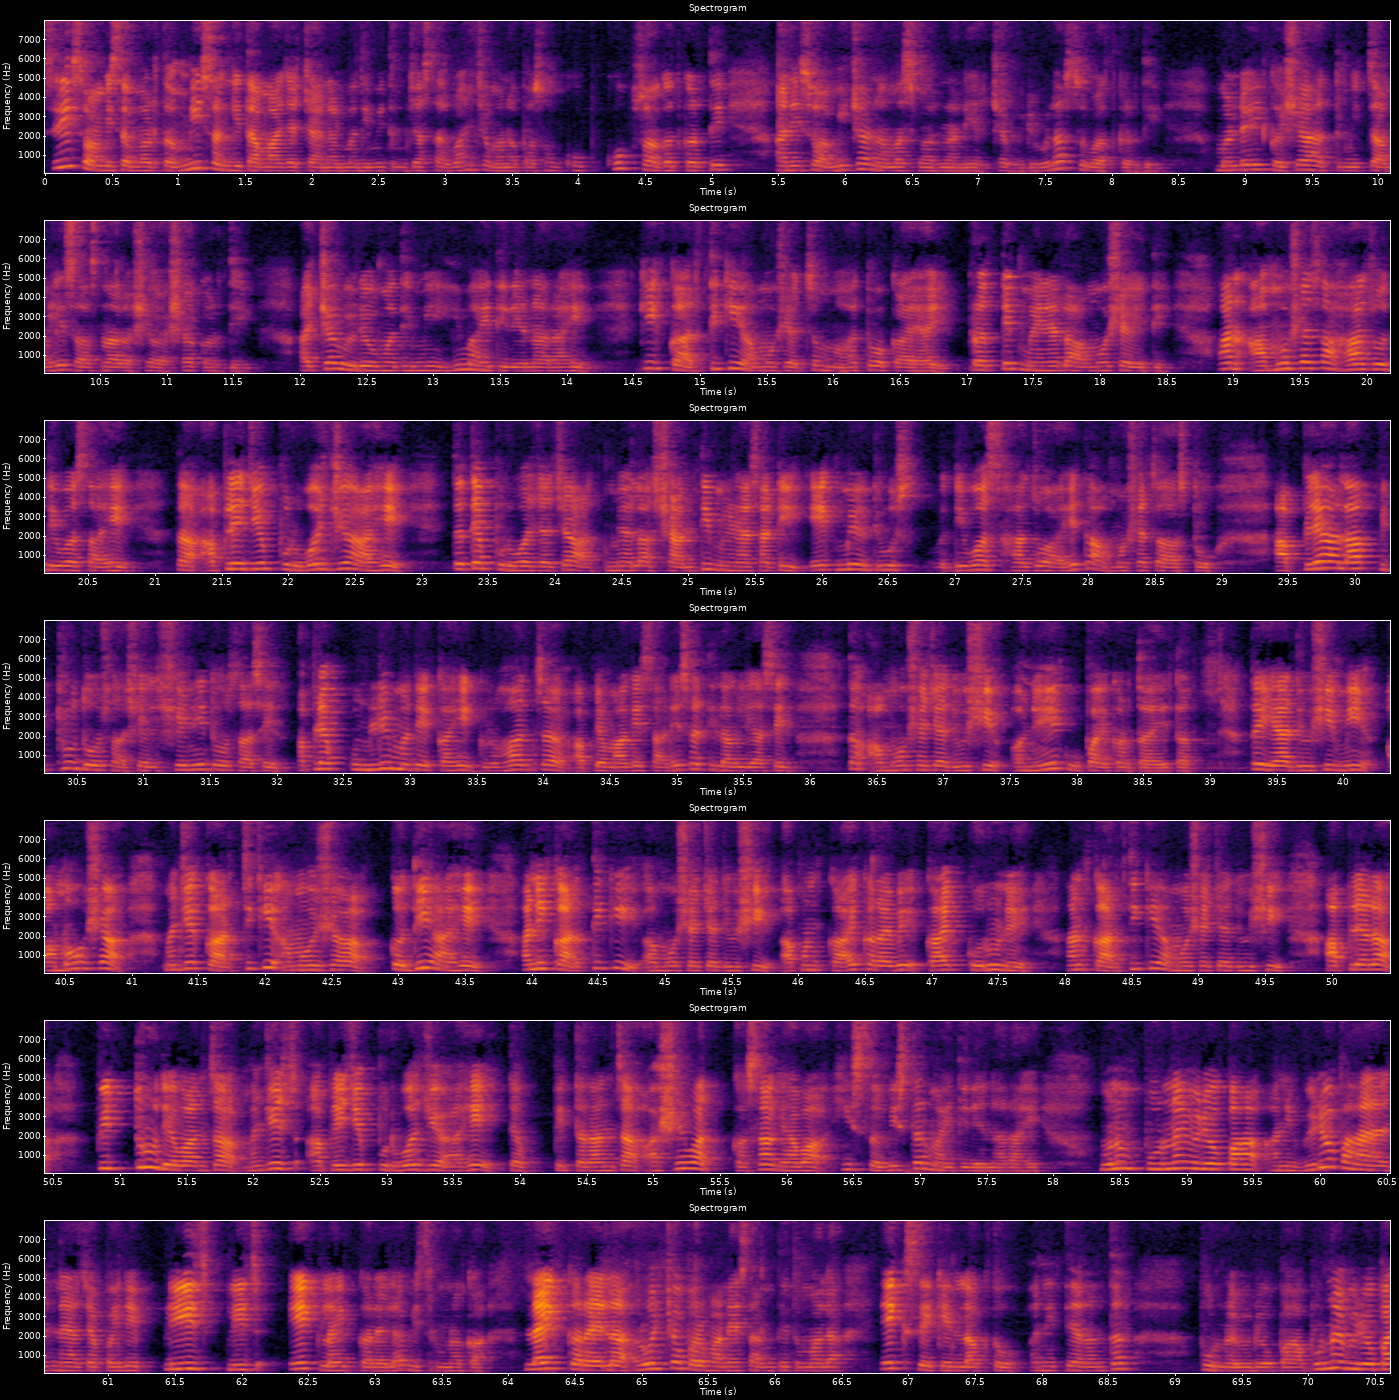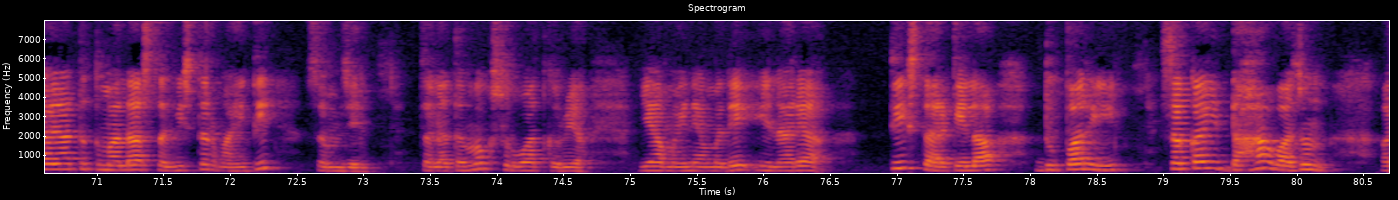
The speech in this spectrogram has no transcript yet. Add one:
श्री स्वामी समर्थ मी संगीता माझ्या चॅनलमध्ये मी तुमच्या सर्वांच्या मनापासून खूप खूप स्वागत करते आणि स्वामीच्या नामस्मरणाने आजच्या व्हिडिओला सुरुवात करते. मंडळी कशा आहात? तुम्ही चांगलेच असणार अशी आशा करते. आजच्या व्हिडिओमध्ये मी ही माहिती देणार आहे की कार्तिकी आमोशाचं महत्त्व काय आहे. प्रत्येक महिन्याला आमोशा येते आणि आमोशाचा हा जो दिवस आहे तर आपले जे पूर्वज जे आहे तर त्या पूर्वजाच्या आत्म्याला शांती मिळण्यासाठी एकमेव दिवस दिवस हा जो आहे तो आमोशाचा असतो. आपल्याला पितृदोष असेल शनिदोष असेल आपल्या कुंडलीमध्ये काही ग्रहांचं आपल्या मागे साडेसाती लागली असेल तर अमावश्याच्या दिवशी अनेक उपाय करता येतात. तर या दिवशी मी अमावस्या म्हणजे कार्तिकी अमावस्या कधी आहे आणि कार्तिकी अमावश्याच्या दिवशी आपण काय करावे काय करू नये आणि कार्तिकी अमावश्याच्या दिवशी आपल्याला पितृदेवांचा म्हणजेच आपले जे पूर्वज जे आहे त्या पितरांचा आशीर्वाद कसा घ्यावा ही सविस्तर माहिती देणार आहे. म्हणून पूर्ण व्हिडिओ पहा आणि व्हिडिओ पाहण्याच्या पहिले प्लीज प्लीज एक लाईक करायला विसरू नका. लाईक करायला रोजच्या प्रमाणे सांगते तुम्हाला एक सेकंड लागतो आणि त्यानंतर पूर्ण व्हिडिओ पहा. पूर्ण व्हिडिओ पाहिला तर तुम्हाला सविस्तर माहिती समजेल. चला तर मग सुरुवात करूया. या महिन्यामध्ये येणाऱ्या तीस तारखेला दुपारी सकाळी दहा वाजून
